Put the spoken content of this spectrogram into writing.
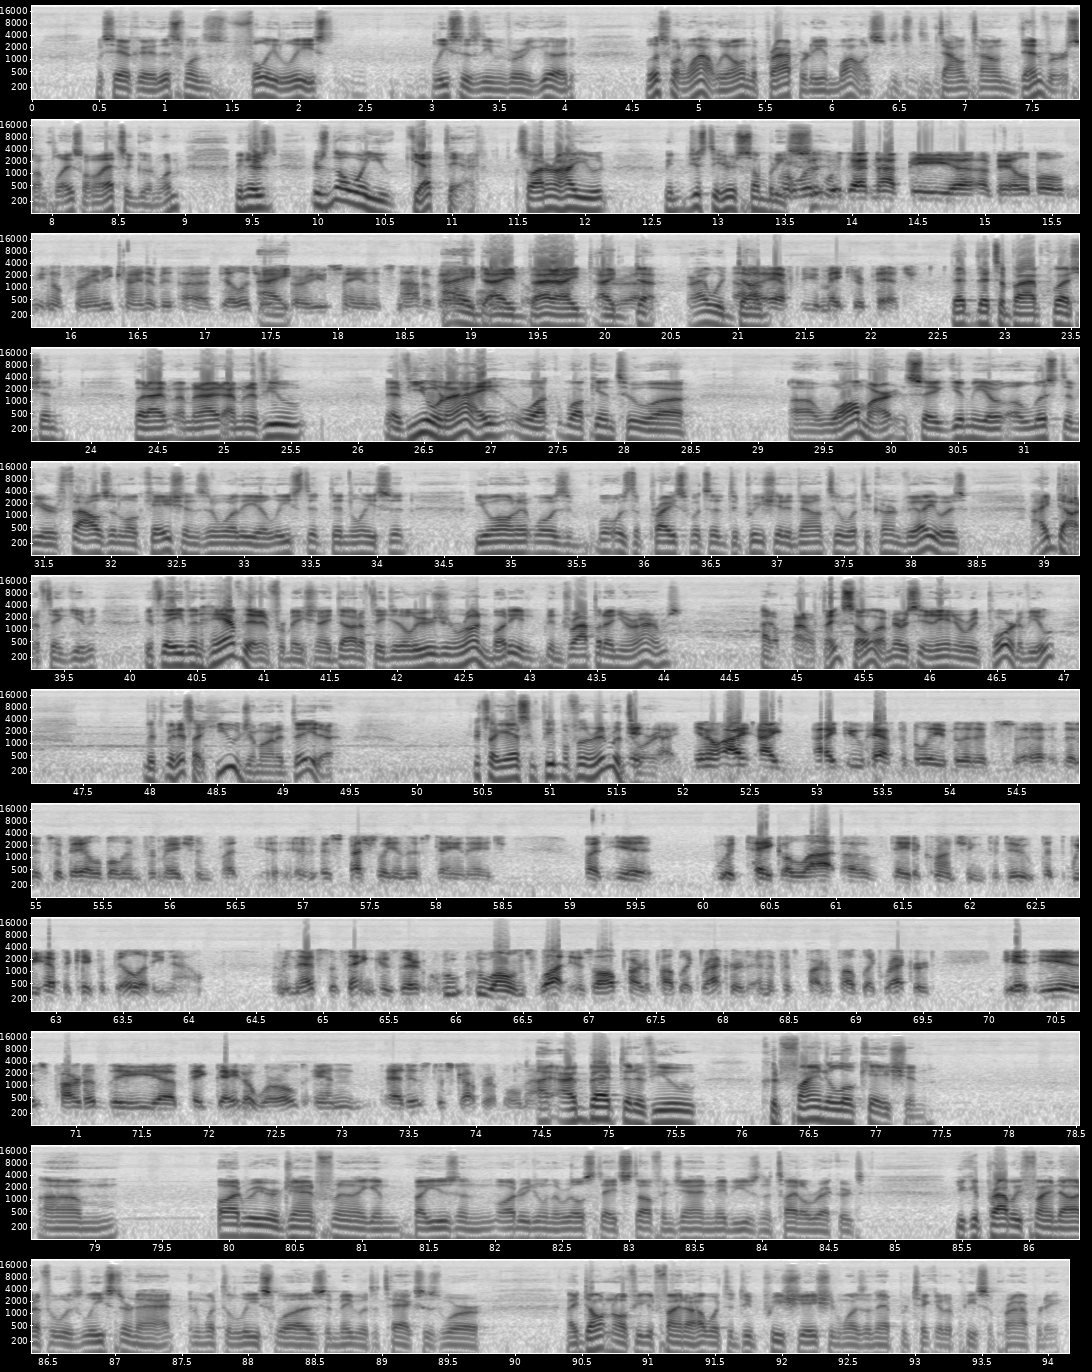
We say, okay, this one's fully leased. Lease isn't even very good. Well, this one, wow, we own the property, and wow, it's, it's downtown Denver or someplace. Well, that's a good one. I mean, there's there's no way you get that. So I don't know how you. I mean, just to hear somebody Well, say, would, would that not be uh, available, you know, for any kind of uh, diligence, I- or are you saying it's not available? I I, I, uh, I would uh, doubt after you make your pitch? that that's a Bob question, but I, I mean I, I mean if you if you and I walk walk into uh, uh, Walmart and say give me a, a list of your thousand locations and whether you leased it didn't lease it you own it what was what was the price what's it depreciated down to what the current value is I doubt if they give it if they even have that information I doubt if they do oh here's your run buddy and, and drop it on your arms I don't I don't think so I've never seen an annual report of you I mean it's a huge amount of data it's like asking people for their inventory. It- you know, I, I I do have to believe that it's uh, that it's available information, but uh, especially in this day and age, but it would take a lot of data crunching to do. But we have the capability now. I mean, that's the thing because there who who owns what is all part of public record, and if it's part of public record, it is part of the uh, big data world, and that is discoverable now. I, I bet that if you could find a location, um, Audrey or John Flanagan, by using Audrey doing the real estate stuff and Jan maybe using the title records, you could probably find out if it was leased or not and what the lease was and maybe what the taxes were. I don't know if you could find out what the depreciation was on that particular piece of property.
